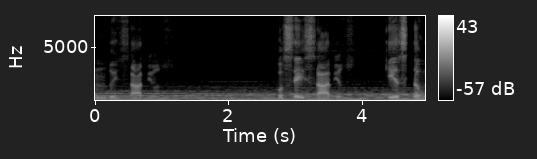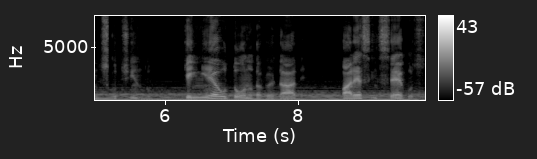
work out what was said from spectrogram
um dos sábios. Vocês sábios que estão discutindo quem é o dono da verdade, parecem cegos.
